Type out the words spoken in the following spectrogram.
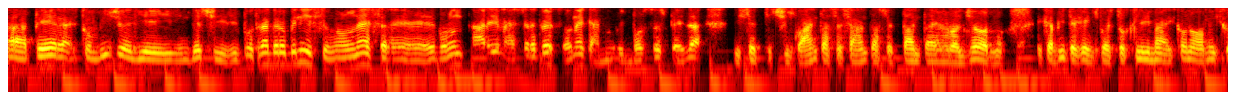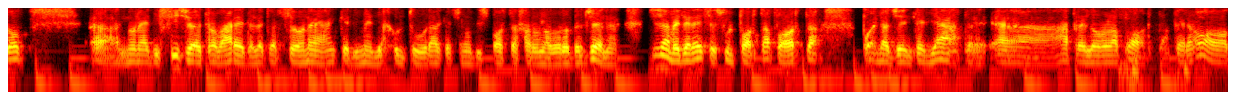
uh, per convincere gli indecisi, potrebbero benissimo non essere volontari, ma essere persone che hanno un rimborso spesa di 50, 60, 70 euro al giorno. E capite che in questo clima economico uh, non è difficile trovare delle persone anche di media cultura che sono disposte a fare un lavoro del genere. Bisogna vedere se sul porta a porta poi la gente gli apre, uh, apre loro la porta. Però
